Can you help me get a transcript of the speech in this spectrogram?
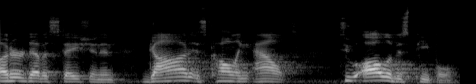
Utter devastation, and God is calling out to all of his people,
